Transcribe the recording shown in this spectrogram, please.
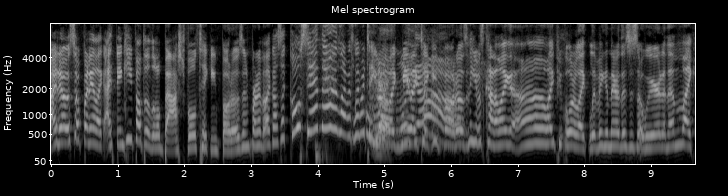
I know it's so funny. Like I think he felt a little bashful taking photos in front of it. Like I was like, go stand there and let me, let me take you know, Yeah. like me Well, like taking photos, and he was kind of like, uh, like people are like living in there. This is so weird. And then like,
